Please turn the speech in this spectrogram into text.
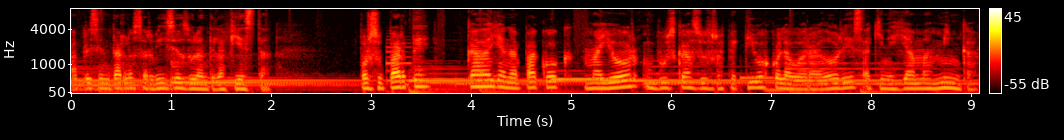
a presentar los servicios durante la fiesta. Por su parte, cada Yanapakok mayor busca a sus respectivos colaboradores a quienes llama Minka.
